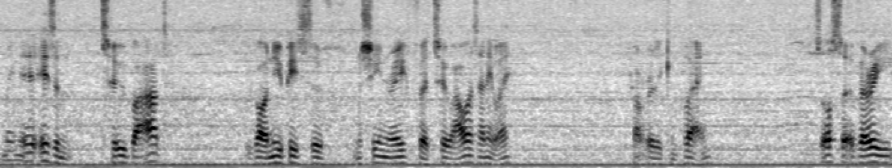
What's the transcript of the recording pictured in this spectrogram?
I mean, it isn't too bad. We've got a new piece of machinery for two hours anyway. Can't really complain. It's also a very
